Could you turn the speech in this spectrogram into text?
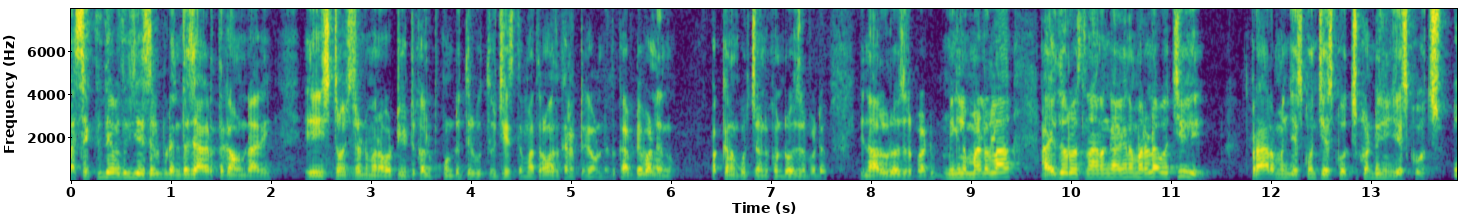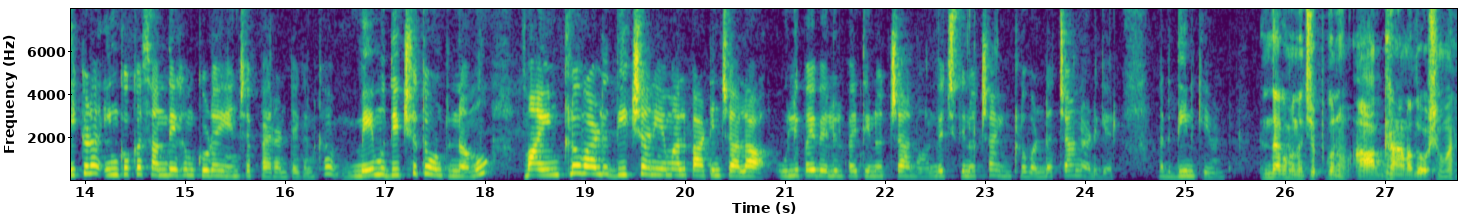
ఆ శక్తి దేవతకి చేసేటప్పుడు ఎంత జాగ్రత్తగా ఉండాలి? ఏ ఇష్టం వచ్చినట్టు మనం అటు ఇటు కలుపుకుంటూ తిరుగుతూ చేస్తే మాత్రం అది కరెక్ట్గా ఉండదు. కాబట్టి వాళ్ళని పక్కన కూర్చొని కొన్ని రోజుల పాటు ఈ నాలుగు రోజుల పాటు మిగిలిన మరలా ఐదో రోజు స్నానం కాగానే మరలా వచ్చి ప్రారంభం చేసుకొని చేసుకోవచ్చు కంటిన్యూ చేసుకోవచ్చు. ఇక్కడ ఇంకొక సందేహం కూడా ఏం చెప్పారంటే కనుక మేము దీక్షతో ఉంటున్నాము. మా ఇంట్లో వాళ్ళు దీక్ష నియమాలు పాటించాలా? ఉల్లిపాయ వెల్లుల్లిపాయ తినొచ్చా? నాన్ వెజ్ తినొచ్చా? ఇంట్లో వండొచ్చా అని అడిగారు. మరి దీనికి ఏమంటారు? ఇందాక మనం చెప్పుకున్నాం ఆఘ్రాణ దోషం అని.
